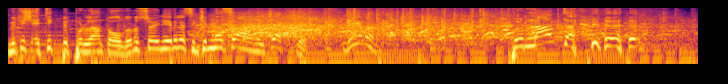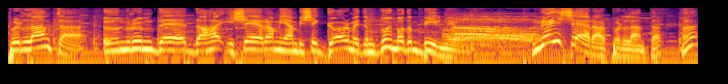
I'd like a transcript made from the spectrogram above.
müthiş etik bir pırlanta olduğunu söyleyebilirsin. Kim nasıl anlayacak ki? Değil mi? Pırlanta. Pırlanta. Ömrümde daha işe yaramayan bir şey görmedim, duymadım, bilmiyorum. Ne işe yarar pırlanta? Ha?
